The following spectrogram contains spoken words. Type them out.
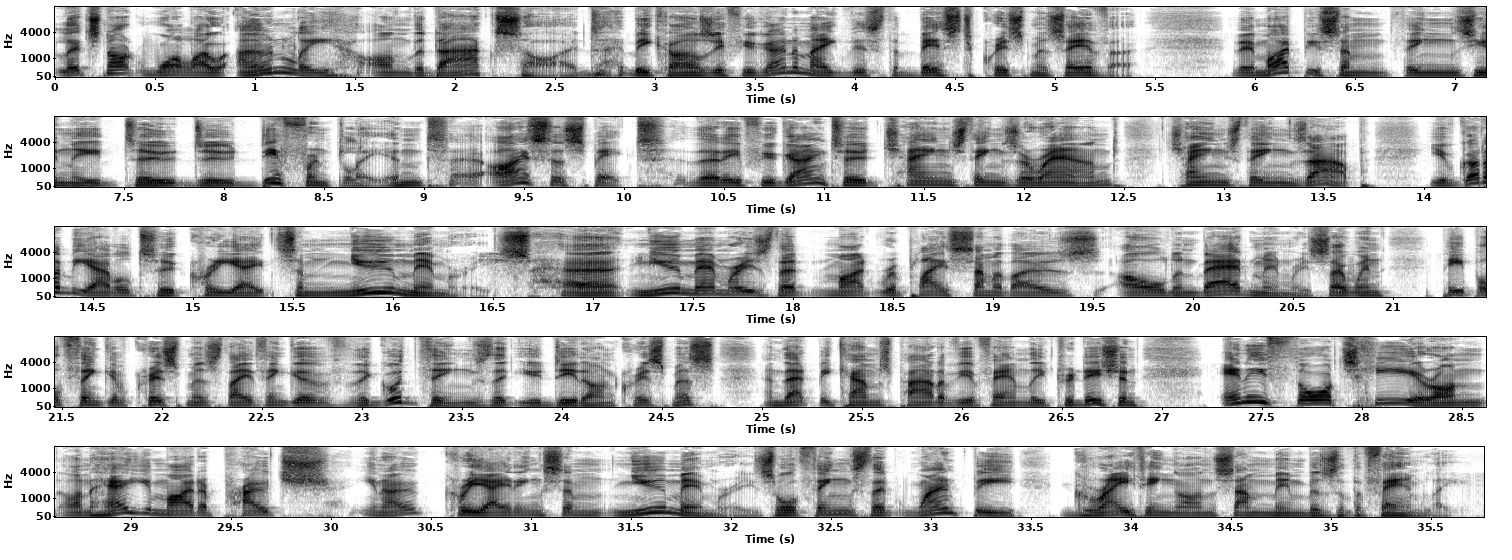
let's not wallow only on the dark side because if you're going to make this the best Christmas ever, there might be some things you need to do differently. And I suspect that if you're going to change things around, change things up, you've got to be able to create some new memories, uh, new memories that might replace some of those old and bad memories. So when people think of Christmas, they think of the good things that you did on Christmas, and that becomes part of your family tradition. Any thoughts here on, on how you might approach, you know, creating some new memories or things that won't be grating on some members of the family?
